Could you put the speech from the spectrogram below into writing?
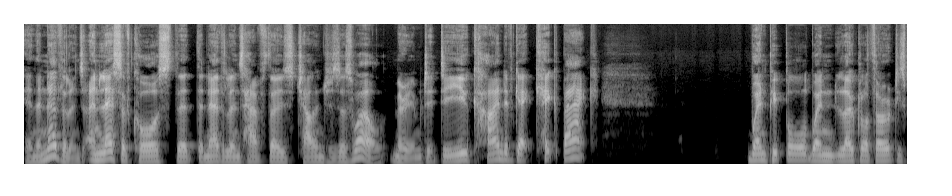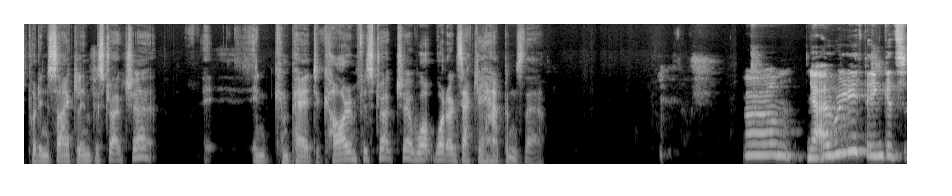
in the Netherlands, unless, of course, that the Netherlands have those challenges as well. Mirjam, do, do you kind of get kickback when people when local authorities put in cycle infrastructure in compared to car infrastructure what what exactly happens there? Um, yeah i really think it's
